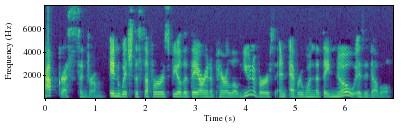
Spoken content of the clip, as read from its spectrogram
Capgras syndrome, in which the sufferers feel that they are in a parallel universe and everyone that they know is a double.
